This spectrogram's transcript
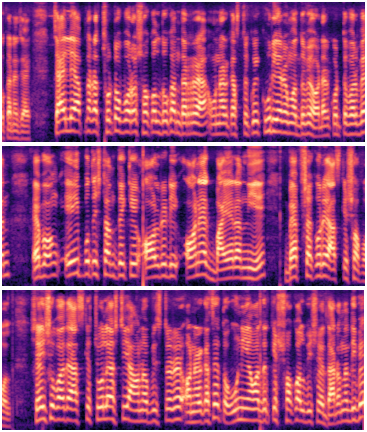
দোকানে যায়। চাইলে আপনারা ছোট, বড় সকল দোকানদাররা ওনার কাছ থেকে কুরিয়ারের মাধ্যমে অর্ডার করতে পারবেন এবং এই প্রতিষ্ঠান থেকে অলরেডি অনেক বায়েরা নিয়ে ব্যবসা করে আজকে সফল। সেই সুবাদে আজকে চলে আসছি আহনাপ স্টোরের অনার কাছে। তো উনি আমাদেরকে সকল বিষয়ে ধারণা দিবে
